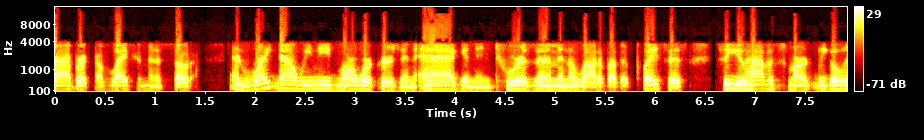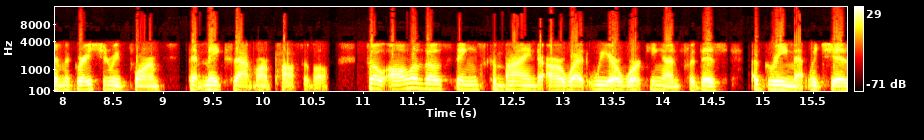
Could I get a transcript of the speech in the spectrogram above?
fabric of life in Minnesota. And right now we need more workers in ag and in tourism and a lot of other places. So you have a smart legal immigration reform that makes that more possible. So all of those things combined are what we are working on for this agreement, which is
